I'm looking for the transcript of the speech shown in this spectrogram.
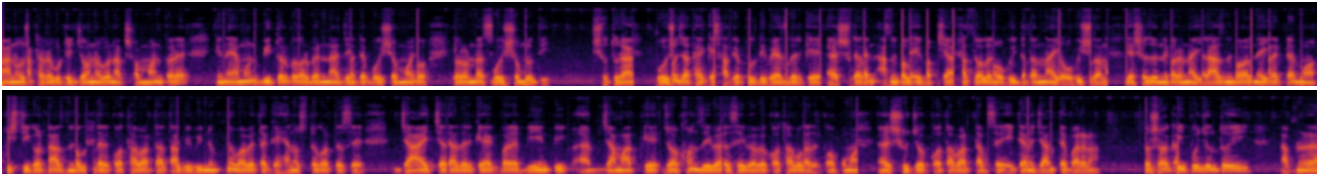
মানুষ আঠারো কোটি জনগণ সম্মান করে, কিন্তু এমন বিতর্ক করবেন না যে, বৈষম্য বৈষম্যতি সুতরাং থাকে সাথে বল দলের অভিজ্ঞতা নাই দেশের জন্য করে নাই, রাজনীতি দল নেই, আরেকটা সৃষ্টিকর রাজনীতি দলের কথাবার্তা, তার তাকে হেনস্থ করতেছে, যা ইচ্ছা তাদেরকে একবারে বিএনপি জামাতকে যখন যেভাবে সেইভাবে কথা বলে অপমান সুযোগ কথাবার্তা এটা আমি জানতে পারে না। দর্শক, এই পর্যন্তই। আপনারা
